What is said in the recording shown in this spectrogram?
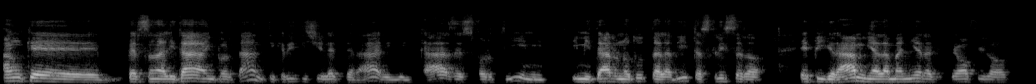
anche personalità importanti, critici letterari, Case, Sfortini, imitarono tutta la vita, scrissero epigrammi alla maniera di Teofilo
